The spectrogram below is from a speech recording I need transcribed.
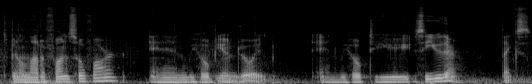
It's been a lot of fun so far, and we hope you enjoy it. And we hope to see you there. Thanks.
